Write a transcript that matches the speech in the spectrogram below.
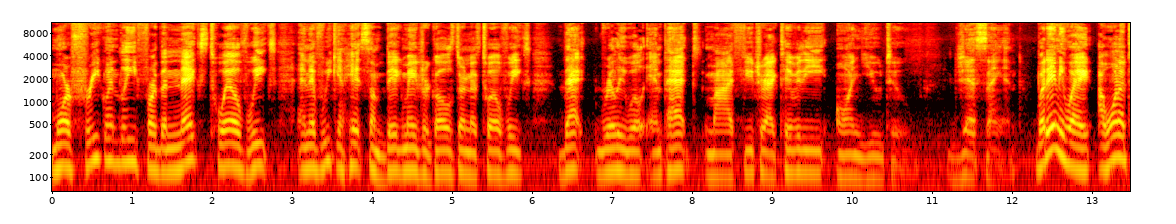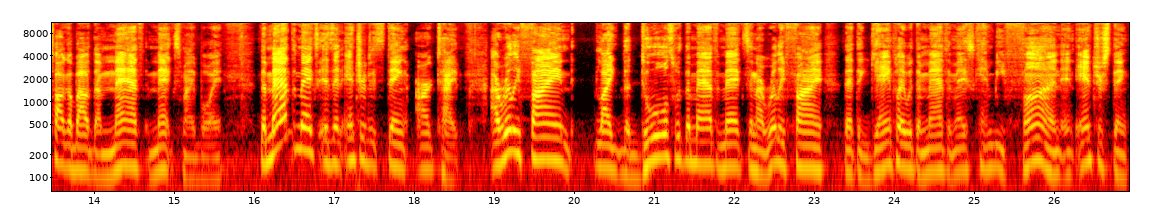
more frequently for the next 12 weeks. And if we can hit some big major goals during those 12 weeks, that really will impact my future activity on YouTube. Just saying. But anyway, I want to talk about the Math Mechs, my boy. The Math Mechs is an interesting archetype. I really find like the duels with the Math Mechs and I really find that the gameplay with the Math Mechs can be fun and interesting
